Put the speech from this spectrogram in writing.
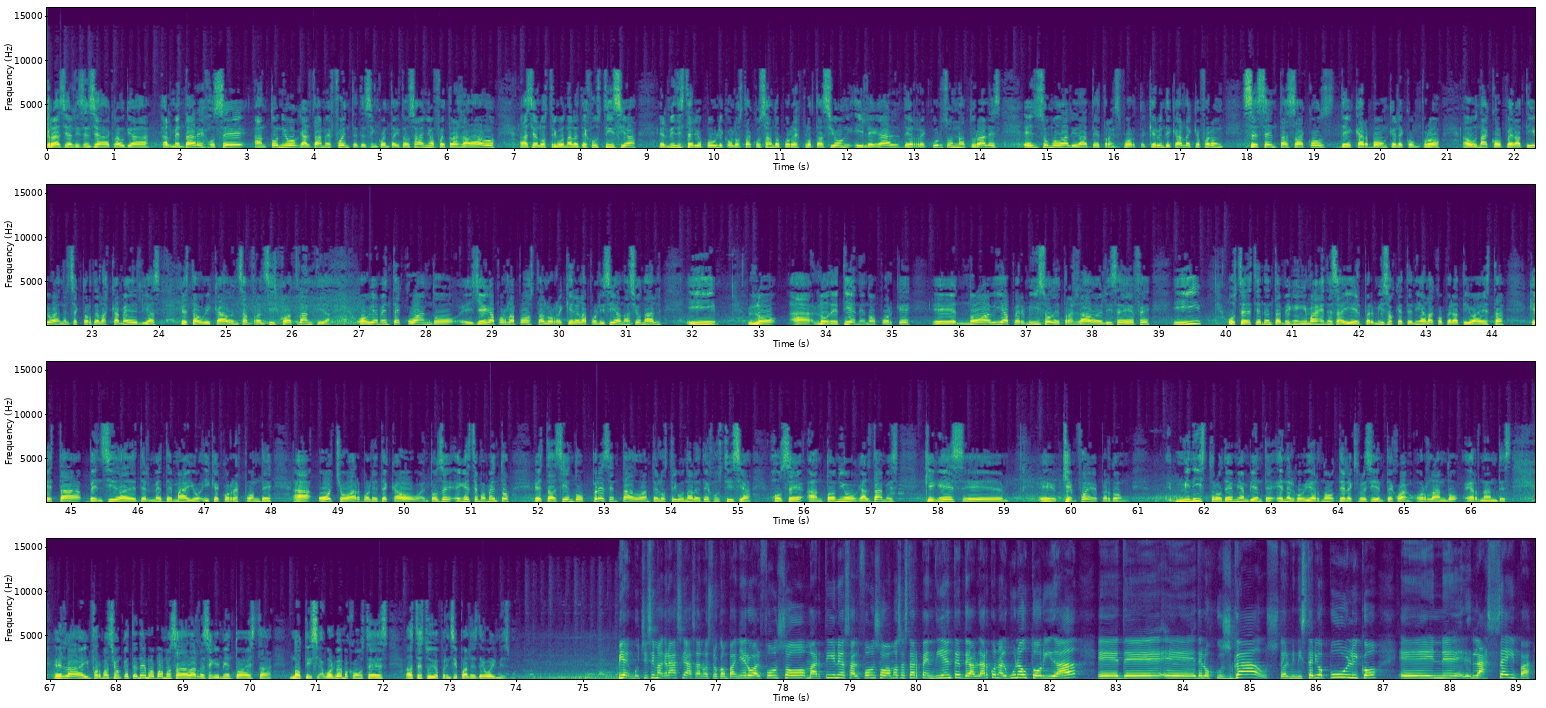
Gracias, licenciada Claudia Almendares. José Antonio Galdame Fuentes, de 52 años, fue trasladado hacia los tribunales de justicia. El Ministerio Público lo está acusando por explotación ilegal de recursos naturales en su modalidad de transporte. Quiero indicarle que fueron 60 sacos de carbón que le compró a una cooperativa en el sector de las Camelias que está ubicado en San Francisco Atlántida. Obviamente cuando eh, llega por la posta requiere la Policía Nacional y lo, uh, lo detiene, ¿no? Porque eh, no había permiso de traslado del ICF y ustedes tienen también en imágenes ahí el permiso que tenía la cooperativa esta que está vencida desde el mes de mayo y que corresponde a ocho árboles de caoba. Entonces, en este momento está siendo presentado ante los tribunales de justicia José Antonio Galdames, quien es, eh, eh, quien fue, perdón, ministro de Medio Ambiente en el gobierno del expresidente Juan Orlando Hernández. Es la información que tenemos, vamos a darle seguimiento a esta noticia. Volvemos con ustedes hasta estudios principales de hoy mismo. Bien, muchísimas gracias a nuestro compañero Alfonso Martínez. Alfonso, vamos a estar pendientes de hablar con alguna autoridad eh, de, eh, de, los juzgados del Ministerio Público en eh, La Ceiba.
